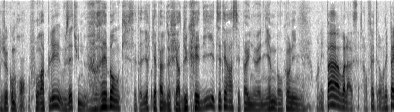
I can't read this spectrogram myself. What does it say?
Je comprends. Il faut rappeler, vous êtes une vraie banque, c'est-à-dire capable de faire du crédit, etc. C'est pas une énième banque en ligne. On n'est pas, voilà, en fait, on n'est pas.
